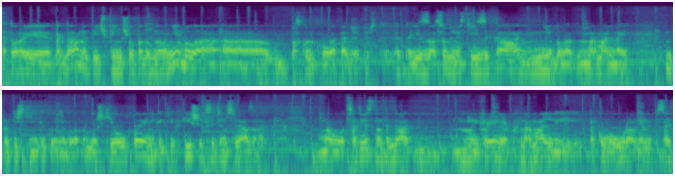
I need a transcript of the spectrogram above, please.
который тогда на PHP ничего подобного не было, а, поскольку, опять же, то есть это из-за особенностей языка не было нормальной, ну, практически никакой не было поддержки ООП, никаких фишек с этим связанных. Вот. Соответственно, тогда ну, и фреймворк нормальный, такого уровня написать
